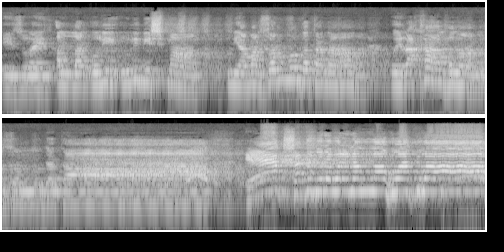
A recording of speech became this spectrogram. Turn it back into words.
এই জোরাই আল্লাহর অলি উনি নিষ্মাত উনি আমার জন্মদাতা না, ওই রাখাল হলো আমার জন্মদাতা। একসাথে জোরে বলেন, আল্লাহু আকবার।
